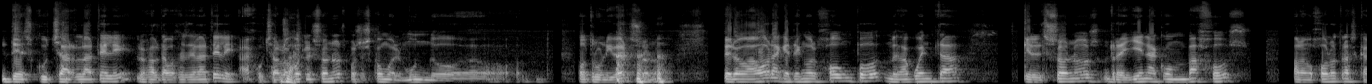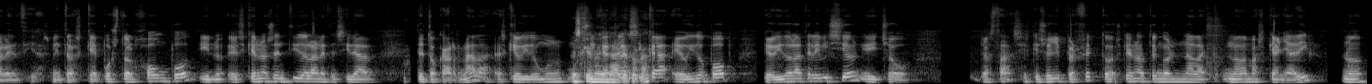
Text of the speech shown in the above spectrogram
De escuchar la tele, los altavoces de la tele, a escucharlo por el Sonos, pues es como el mundo, otro universo, ¿no? Pero ahora que tengo el HomePod, me da cuenta que el Sonos rellena con bajos a lo mejor otras carencias, mientras que he puesto el HomePod y es que no he sentido la necesidad de tocar nada. Es que he oído música clásica, he oído pop, he oído la televisión y he dicho, ya está, si es que se oye perfecto, es que no tengo nada, nada más que añadir. No,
